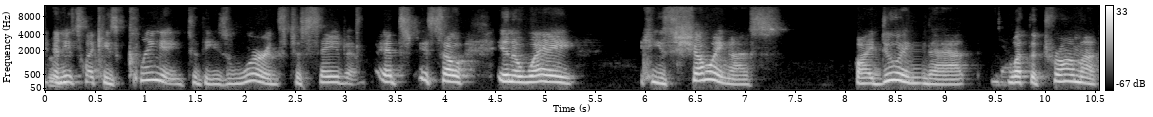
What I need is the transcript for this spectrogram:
Hmm. And it's like he's clinging to these words to save him. It's, it's so, in a way, he's showing us by doing that Yeah. what the trauma,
